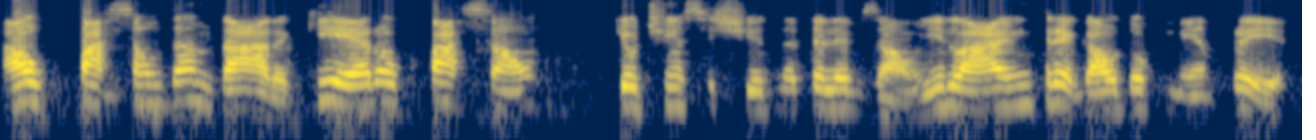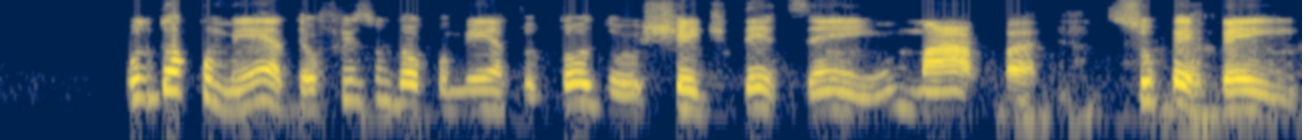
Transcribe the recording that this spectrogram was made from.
a ocupação da Andara, que era a ocupação que eu tinha assistido na televisão, e lá eu entregar o documento para ele. O documento, eu fiz um documento todo cheio de desenho, um mapa, super bem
